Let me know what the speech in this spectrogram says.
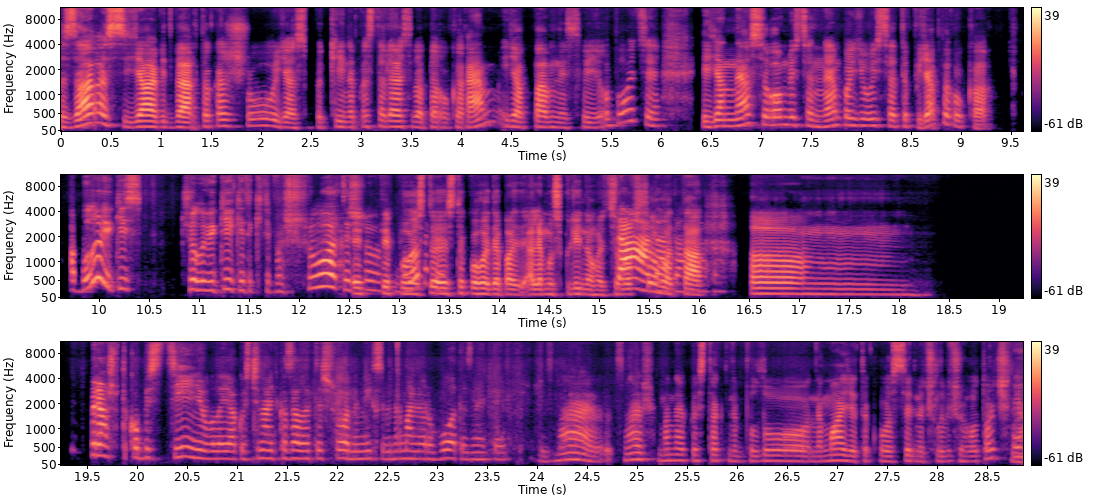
Зараз я відверто кажу, я спокійно представляю себе перукарем, я впевнений в своїй роботі, і я не соромлюся, не боюся. Типу, я перукар. А були якісь чоловіки, які такі, типу, що ти Е, що? Типу, Було з, таке? з такого типу, аля мускулінного цього Та, всього. та, Та, та, та. Ем, Прям щоб тако обесцінювали якось, чи навіть казали, ти що, не міг собі нормальної роботи знайти. знаю, знаєш, в мене якось так не було, немає такого сильно чоловічого оточення.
